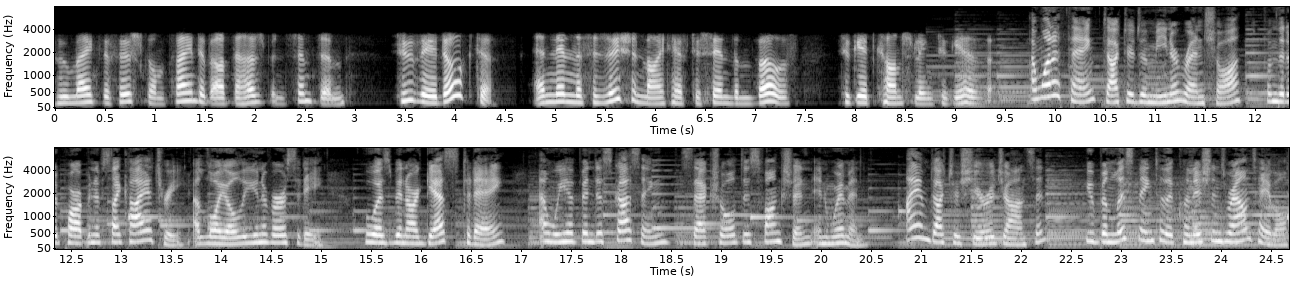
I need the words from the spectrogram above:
who make the first complaint about the husband's symptom to their doctor, and then the physician might have to send them both to get counseling together. I want to thank Dr. Domeena Renshaw from the Department of Psychiatry at Loyola University, who has been our guest today, and we have been discussing sexual dysfunction in women. I am Dr. Shira Johnson. You've been listening to the Clinicians Roundtable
